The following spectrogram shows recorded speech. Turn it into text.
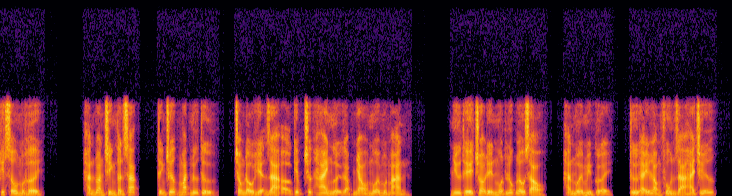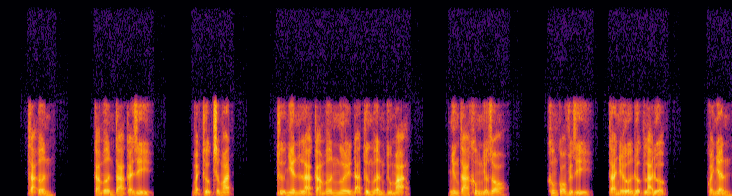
hít sâu một hơi. Hắn đoan chính thần sắc, tính trước mắt nữ tử, trong đầu hiện ra ở kiếp trước hai người gặp nhau mỗi một màn. Như thế cho đến một lúc lâu sau, hắn mới mỉm cười, từ đáy lòng phun ra hai chữ. Tạ ơn cảm ơn ta cái gì? Bạch thực trước mắt. Tự nhiên là cảm ơn ngươi đã từng ân cứu mạng. Nhưng ta không nhớ rõ. Không có việc gì, ta nhớ được là được. Quái nhân.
